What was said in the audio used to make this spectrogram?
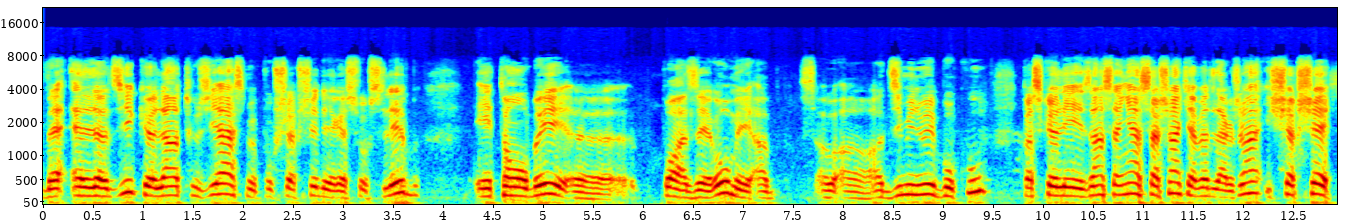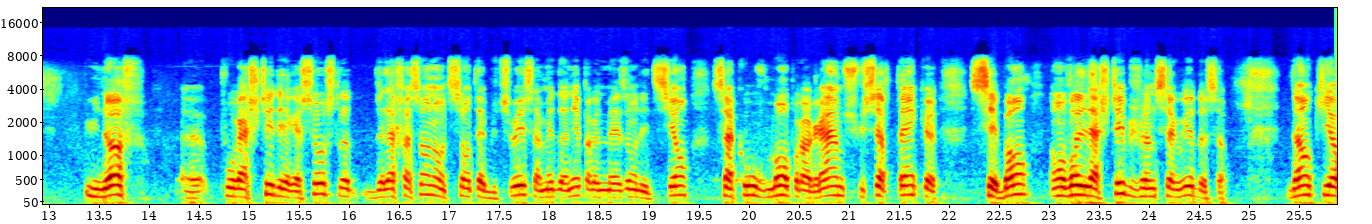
Ben, elle a dit que l'enthousiasme pour chercher des ressources libres est tombé euh, pas à zéro, mais a, diminué beaucoup parce que les enseignants, sachant qu'il y avait de l'argent, ils cherchaient une offre euh, pour acheter des ressources de la façon dont ils sont habitués. Ça m'est donné par une maison d'édition. Ça couvre mon programme. Je suis certain que c'est bon. On va l'acheter puis je vais me servir de ça. Donc, il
